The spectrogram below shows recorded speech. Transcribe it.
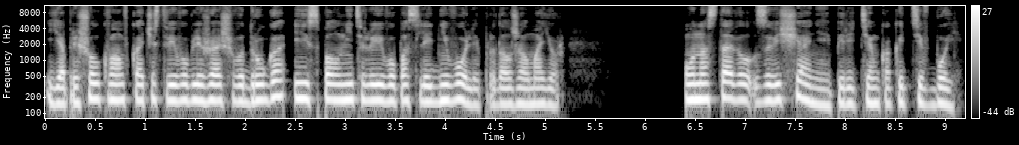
«Я пришел к вам в качестве его ближайшего друга и исполнителя его последней воли», — продолжал майор. Он оставил завещание перед тем, как идти в бой.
